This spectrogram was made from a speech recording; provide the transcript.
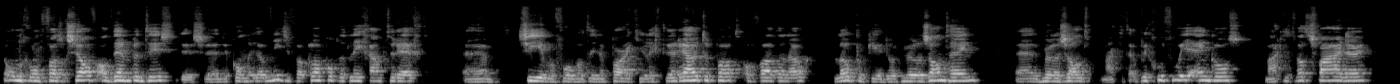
de ondergrond van zichzelf al dempend is. Dus uh, er komt ook niet zoveel klap op het lichaam terecht. Uh, zie je bijvoorbeeld in een parkje ligt er een ruitenpad of wat dan ook. Loop een keer door het mullenzand heen. Uh, het mullenzand maakt het ook weer goed voor je enkels. Maakt het wat zwaarder.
